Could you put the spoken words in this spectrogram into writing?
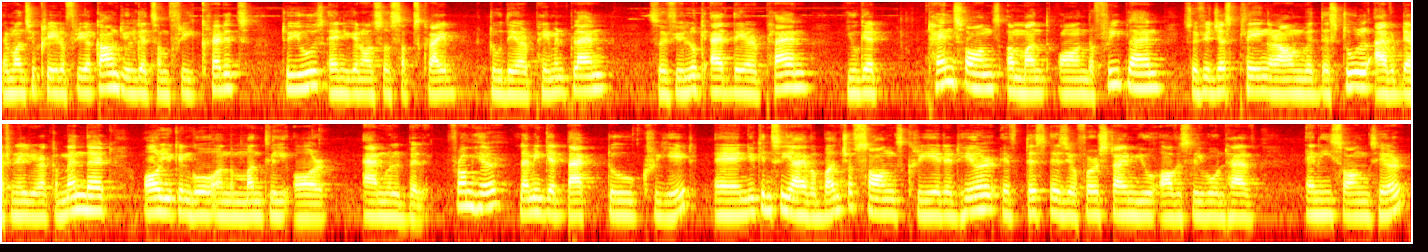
And once you create a free account, you'll get some free credits to use. And you can also subscribe to their payment plan. So if you look at their plan, you get 10 songs a month on the free plan. So if you're just playing around with this tool, I would definitely recommend that. Or you can go on the monthly or annual billing. From here, let me get back to create. And you can see I have a bunch of songs created here. If this is your first time, you obviously won't have any songs here.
